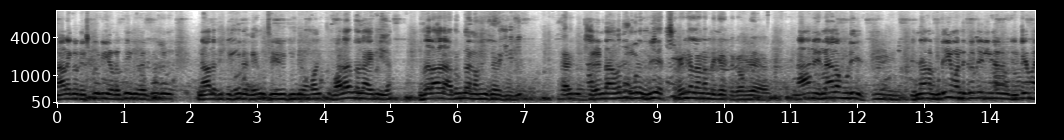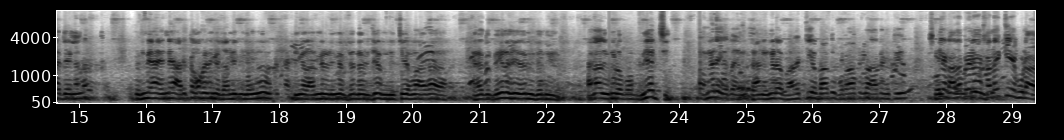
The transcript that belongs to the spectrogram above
நாளைக்கு ஒரு ஸ்டூடியோ வச்சு இதை வச்சு பத்தி கூட வேலை செய்ய வளர்ந்ததா இல்லையா முதலாவது அதில் தான் நம்பிக்கை இருக்குது. இரண்டாவது உங்களோட முயற்சி. எங்களை நம்பிக்கை இருக்குங்க நான் என்னால முடியும். என்னால முடியும் சொல்லி நீங்கள் நிச்சயமா செய்யணும்னா உண்மையா என்ன அடுத்தவங்க நீங்கள் சந்திக்கும் போது நீங்கள் அங்கே நீங்கள் சொன்ன விஷயம் நிச்சயமாக எனக்கு வேலை செய்யுதுன்னு சொல்லுவீங்க ஆனால் உங்களோட முயற்சி. வளர்ச்சியை பார்த்து புறாப்புல ஆதரித்து இல்ல, அதை பத்தி நான் கதைக்கவே கூடாது.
